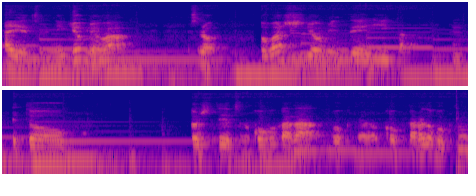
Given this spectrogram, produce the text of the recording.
はい、えっと、2行目は、その飛ばし読みでいいから。えっと、そして、そのここから僕だよ、ここからが僕だよ。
